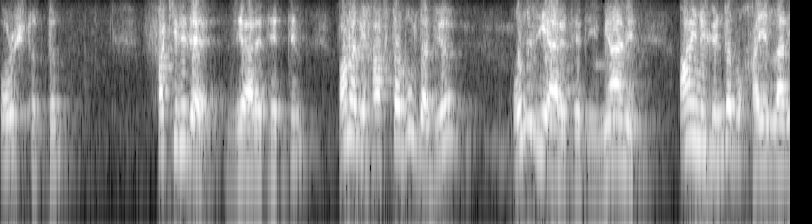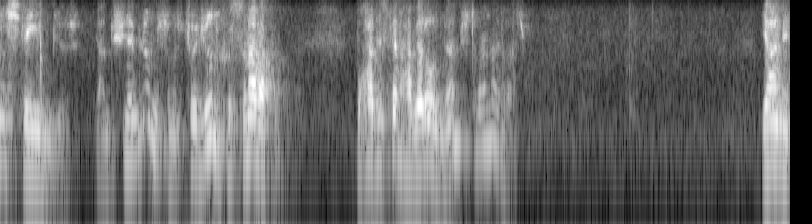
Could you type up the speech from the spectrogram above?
Oruç tuttum. Fakiri de ziyaret ettim. Bana bir hasta bul da diyor onu ziyaret edeyim. Yani aynı günde bu hayırları işleyeyim diyor. Yani düşünebiliyor musunuz? Çocuğun hırsına bakın. Bu hadisten haberi olmayan Müslümanlar var. Yani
